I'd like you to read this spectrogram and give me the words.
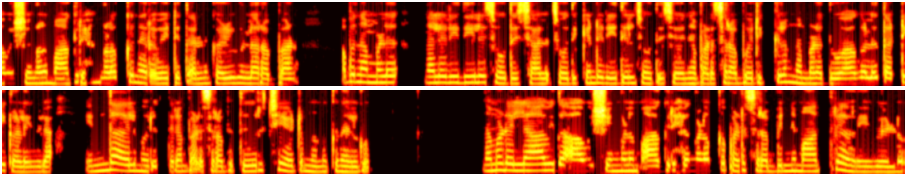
ആവശ്യങ്ങളും ആഗ്രഹങ്ങളും ഒക്കെ നിറവേറ്റി തരാൻ കഴിവുള്ള റബ്ബാണ്. അപ്പോൾ നമ്മൾ നല്ല രീതിയിൽ ചോദിച്ചാൽ ചോദിക്കേണ്ട രീതിയിൽ ചോദിച്ചു കഴിഞ്ഞാൽ പടച്ചറബ് ഒരിക്കലും നമ്മുടെ ദുവാകൾ തട്ടിക്കളയില്ല എന്തായാലും ഒരു ഉത്തരം പടച്ചറബ് തീർച്ചയായിട്ടും നമുക്ക് നൽകും. നമ്മുടെ എല്ലാവിധ ആവശ്യങ്ങളും ആഗ്രഹങ്ങളും ഒക്കെ പടച്ചിറബിന് മാത്രമേ അറിയുകയുള്ളൂ.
